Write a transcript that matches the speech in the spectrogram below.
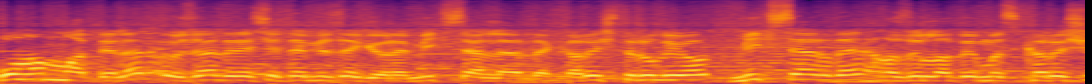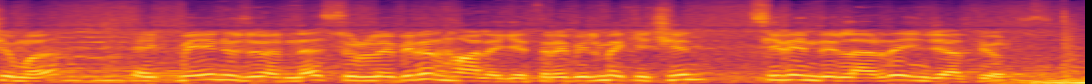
Bu ham maddeler özel reçetemize göre mikserlerde karıştırılıyor. Mikserde hazırladığımız karışımı ekmeğin üzerine sürülebilir hale getirebilmek için silindirlerde inceltiyoruz.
